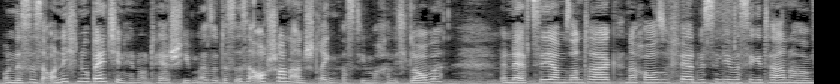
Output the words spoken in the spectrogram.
Und es ist auch nicht nur Bällchen hin und her schieben. Also das ist auch schon anstrengend, was die machen. Ich glaube, wenn der FC am Sonntag nach Hause fährt, wissen die, was sie getan haben.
